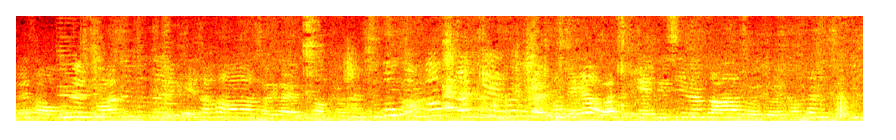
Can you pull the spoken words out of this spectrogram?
그래서 오늘 좋아하는 분들이 계셔서 저희가 여기서 한 두 곡 정도 짧게 하고 갈 건데요. 맛있게 드시면서 저희 노래 감상해 겁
